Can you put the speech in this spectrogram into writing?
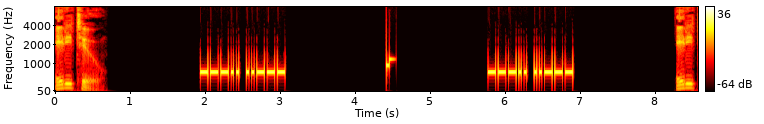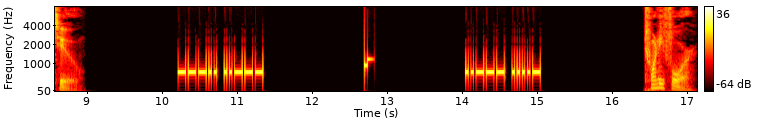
82. 82. 24.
